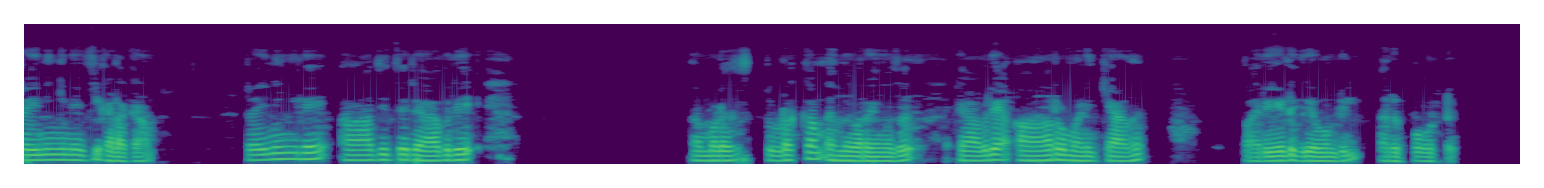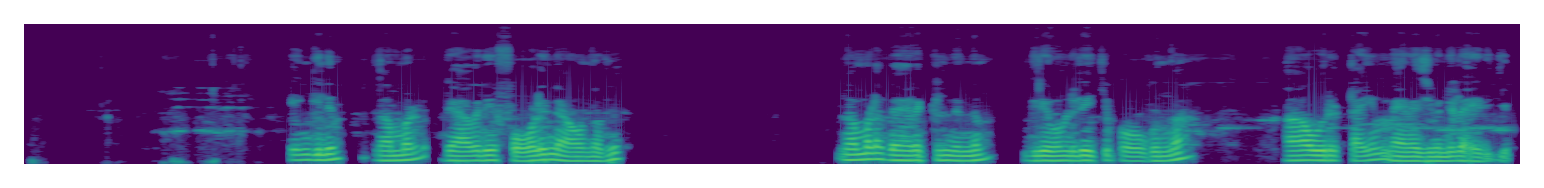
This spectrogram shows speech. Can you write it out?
ട്രെയിനിങ്ങിലേക്ക് കടക്കാം. ട്രെയിനിങ്ങിലെ ആദ്യത്തെ രാവിലെ നമ്മുടെ തുടക്കം എന്ന് പറയുന്നത് രാവിലെ ആറ് മണിക്കാണ് പരേഡ് ഗ്രൗണ്ടിൽ റിപ്പോർട്ട്. എങ്കിലും നമ്മൾ രാവിലെ ഫോൾ ഇൻ ആവുന്നത് നമ്മുടെ ബാരക്കിൽ നിന്നും ഗ്രൗണ്ടിലേക്ക് പോകുന്ന ആ ഒരു ടൈം മാനേജ്മെന്റിലായിരിക്കും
